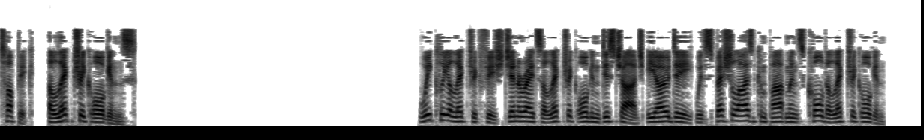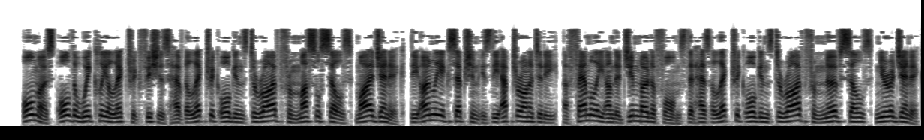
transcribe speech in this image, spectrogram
Topic: Electric organs. Weakly electric fish generates electric organ discharge (EOD) with specialized compartments called electric organ. Almost all the weakly electric fishes have electric organs derived from muscle cells myogenic. The only exception is the Apteronotidae, a family under gymnotiforms that has electric organs derived from nerve cells neurogenic.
